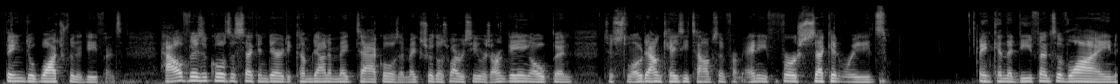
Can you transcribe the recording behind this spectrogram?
thing to watch for the defense. How physical is the secondary to come down and make tackles and make sure those wide receivers aren't getting open to slow down Casey Thompson from any first, second reads and can the defensive line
